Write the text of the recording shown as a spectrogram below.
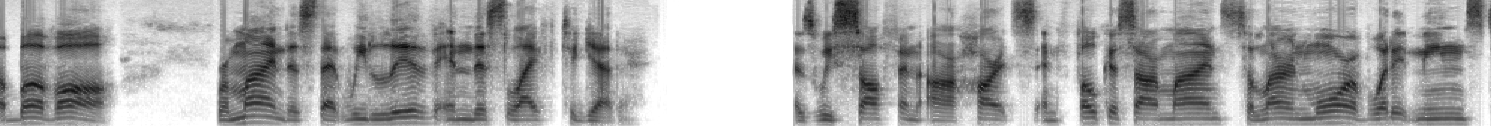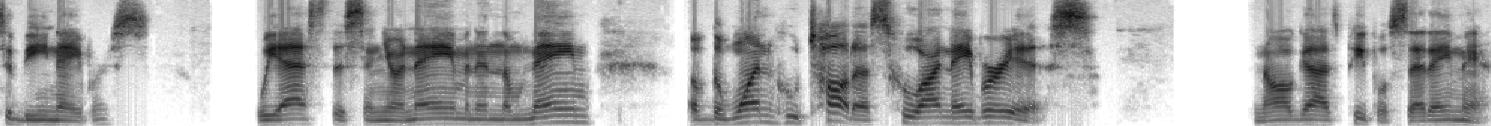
Above all, remind us that we live in this life together as we soften our hearts and focus our minds to learn more of what it means to be neighbors. We ask this in your name and in the name of the one who taught us who our neighbor is. And all God's people said, Amen.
